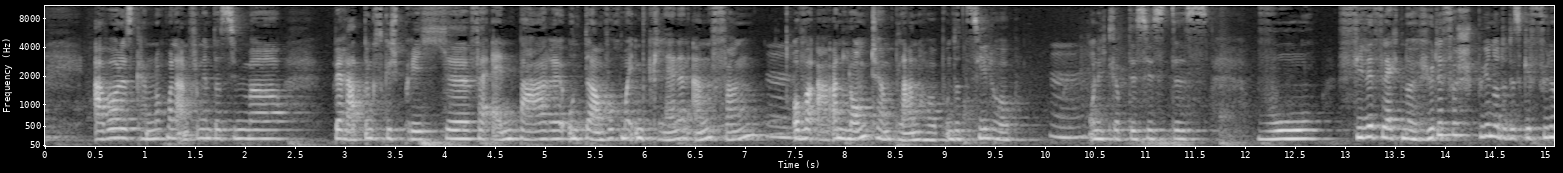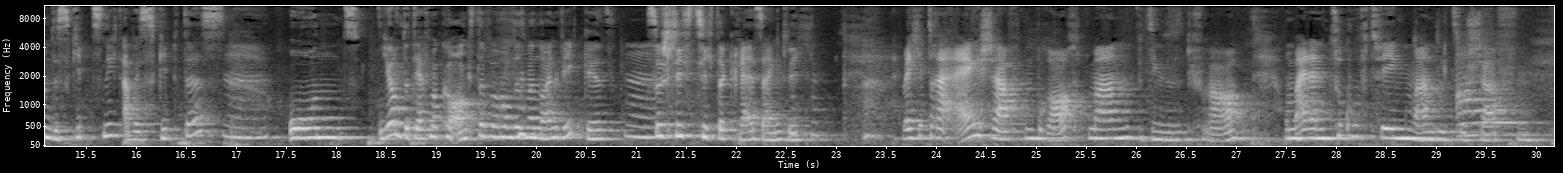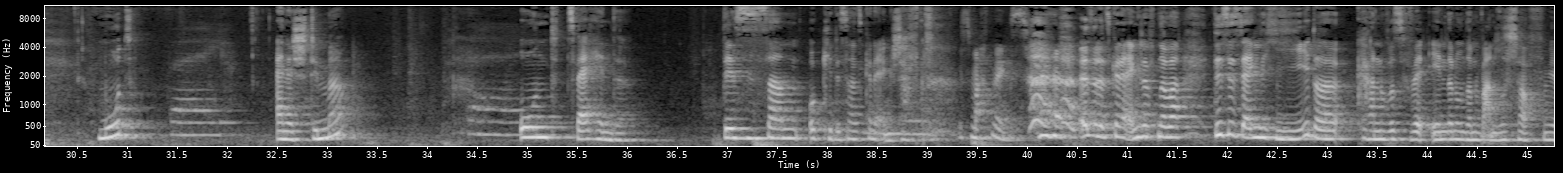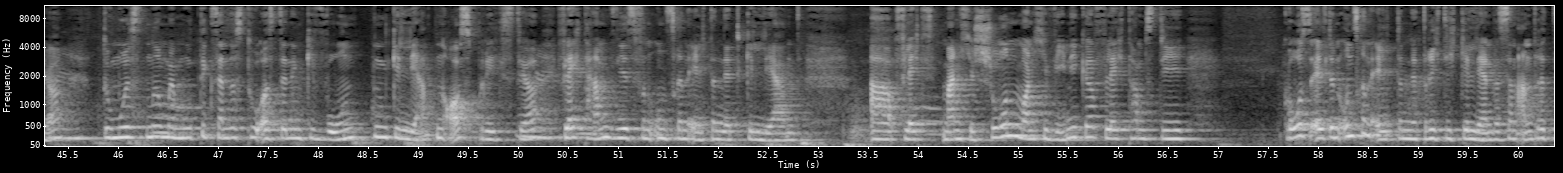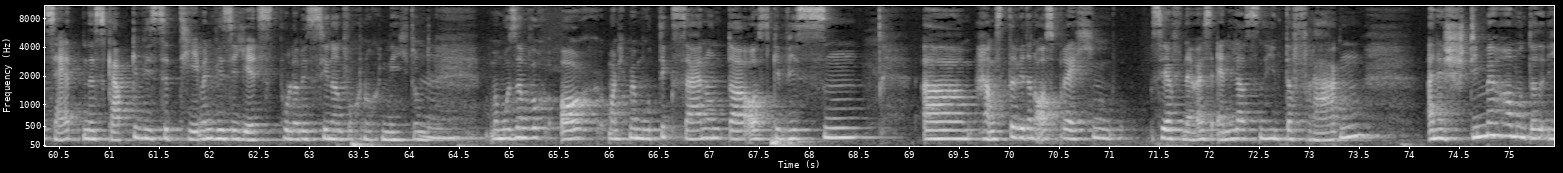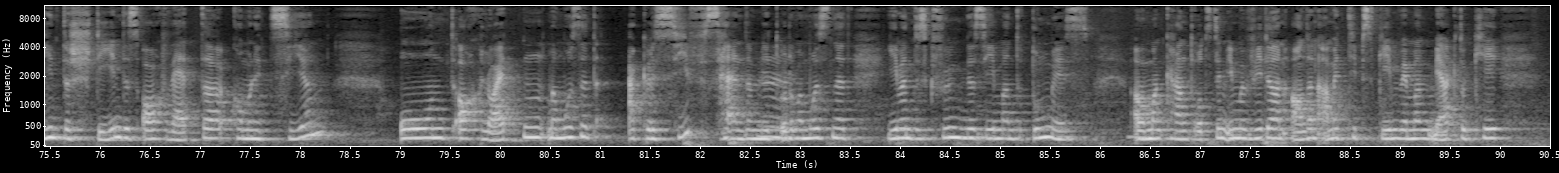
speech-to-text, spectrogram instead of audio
Aber das kann nochmal anfangen, dass ich mir Beratungsgespräche vereinbare und da einfach mal im Kleinen anfange, mhm. aber auch einen Long-Term-Plan habe und ein Ziel habe. Mhm. Und ich glaube, das ist das, wo viele vielleicht nur Hürde verspüren oder das Gefühl haben, das gibt es nicht, aber es gibt es. Mhm. Und ja, und da darf man keine Angst davor haben, dass man einen neuen Weg geht. Mhm. So schließt sich der Kreis eigentlich. Welche drei Eigenschaften braucht man, beziehungsweise die Frau, um einen zukunftsfähigen Wandel zu schaffen? Mut, eine Stimme und zwei Hände. Das sind, okay, das sind jetzt keine Eigenschaften. Das macht nichts. Also das sind keine Eigenschaften, aber das ist eigentlich, jeder kann was verändern und einen Wandel schaffen, ja. Mhm. Du musst nur mal mutig sein, dass du aus deinen gewohnten, gelernten ausbrichst, ja. Mhm. Vielleicht haben wir es von unseren Eltern nicht gelernt. Äh, vielleicht manche schon, manche weniger. Vielleicht haben es die Großeltern, unseren Eltern nicht richtig gelernt, weil es sind andere Zeiten. Es gab gewisse Themen, wie sie jetzt polarisieren, einfach noch nicht. Und mhm. man muss einfach auch manchmal mutig sein und da aus gewissen äh, Hamster wieder ausbrechen, sehr auf Neues einlassen, hinterfragen, eine Stimme haben und dahinter stehen, das auch weiter kommunizieren und auch Leuten, man muss nicht aggressiv sein damit mhm. oder man muss nicht jemand das Gefühl dass jemand dumm ist aber man kann trotzdem immer wieder an anderen Arme Tipps geben, wenn man merkt, okay,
